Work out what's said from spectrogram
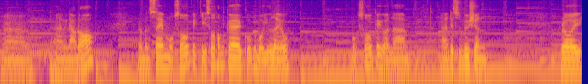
uh, uh, nào đó rồi mình xem một số cái chỉ số thống kê của cái bộ dữ liệu. Một số cái gọi là uh, distribution. Rồi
